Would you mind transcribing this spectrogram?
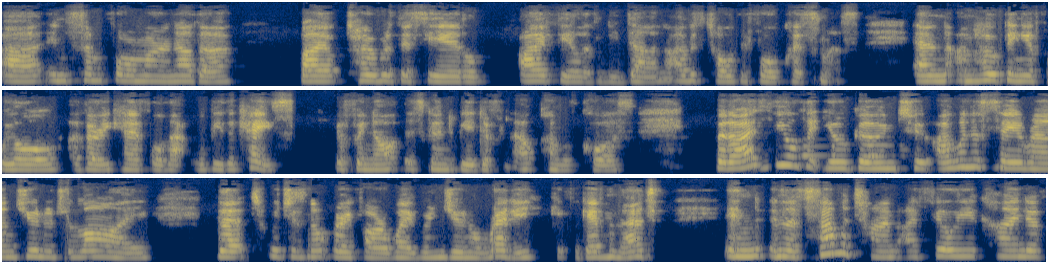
uh, in some form or another, by October this year, it'll, I feel it'll be done. I was told before Christmas. And I'm hoping if we all are very careful, that will be the case. If we're not, it's going to be a different outcome, of course. But I feel that you're going to, I want to say around June or July, that which is not very far away. We're in June already. Keep forgetting that. In in the summertime, I feel you kind of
